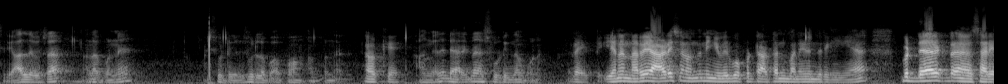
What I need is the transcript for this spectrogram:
சரி ஆல் த நல்லா பண்ணு. ஷூட்டு ஷூட்டில் பார்ப்போம் அப்படின்னாரு ஓகே அங்கேருந்து டேரெக்டாக நான் ஷூட்டிங் தான் போனேன். ரைட் ஏன்னா நிறைய ஆடிஷன் வந்து நீங்கள் விருப்பப்பட்டு அட்டன் பண்ணியிருந்திருக்கீங்க. பட் டேரக்ட் சாரி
